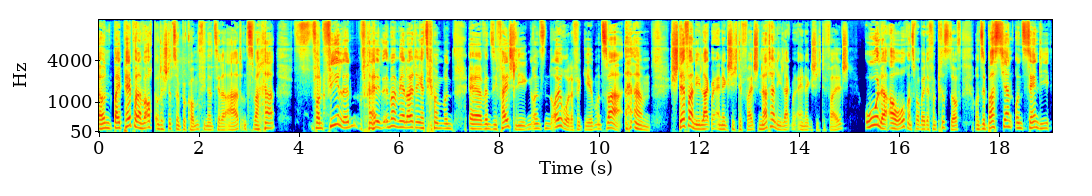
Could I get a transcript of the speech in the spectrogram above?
Und bei PayPal haben wir auch Unterstützung bekommen, finanzieller Art. Und zwar von vielen, weil immer mehr Leute jetzt kommen und, äh, wenn sie falsch liegen, uns einen Euro dafür geben. Und zwar, ähm, Stefanie lag mit einer Geschichte falsch, Natalie lag mit einer Geschichte falsch, Ole auch, und zwar bei der von Christoph. Und Sebastian und Sandy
